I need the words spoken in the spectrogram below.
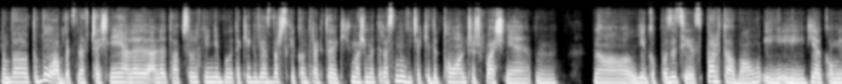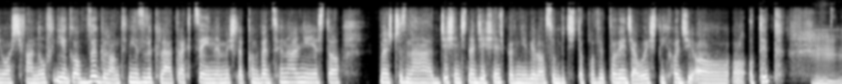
no bo to było obecne wcześniej, ale, ale to absolutnie nie były takie gwiazdorskie kontrakty, o jakich możemy teraz mówić, a kiedy połączysz właśnie mm, no, jego pozycję sportową i, i wielką miłość fanów, jego wygląd niezwykle atrakcyjny. Myślę, konwencjonalnie jest to mężczyzna 10 na 10, pewnie wiele osób by ci to powie, powiedziało, jeśli chodzi o, o, o typ, mm.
